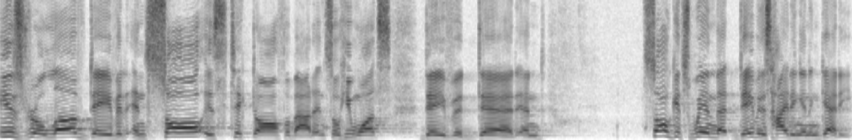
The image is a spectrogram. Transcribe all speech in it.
Israel love David, and Saul is ticked off about it, and so he wants David dead. And Saul gets wind that David is hiding in Engedi.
